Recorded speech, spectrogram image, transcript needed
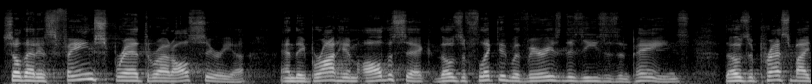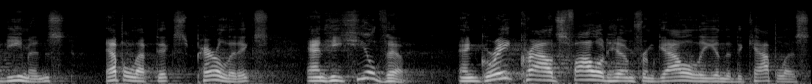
so that his fame spread throughout all Syria. And they brought him all the sick, those afflicted with various diseases and pains, those oppressed by demons, epileptics, paralytics, and he healed them. And great crowds followed him from Galilee and the Decapolis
